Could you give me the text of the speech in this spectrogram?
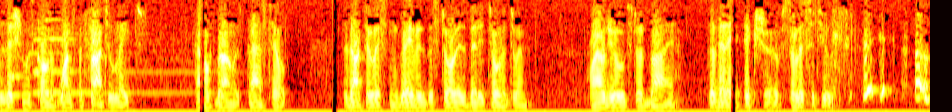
Physician, was called at once, but far too late. Alf Brown was past help. The doctor listened gravely to the story as Betty told it to him, while Jules stood by, the very picture of solicitude. Oh,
